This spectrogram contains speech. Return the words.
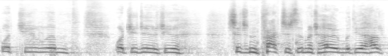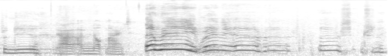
what do you, um, what do you do? Do you sit and practice them at home with your husband? Do you? No, I'm not married. Oh, really? Really? Oh, oh, oh, interesting.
